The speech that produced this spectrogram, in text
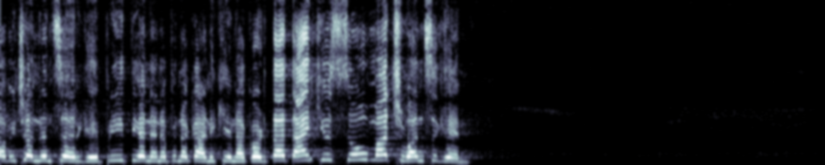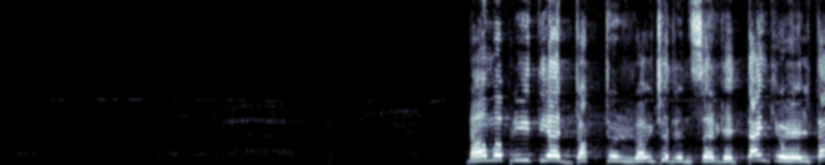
ರವಿಚಂದ್ರನ್ ಸರ್ಗೆ ಪ್ರೀತಿಯ ನೆನಪಿನ ಕಾಣಿಕೆಯನ್ನು ಕೊಡ್ತಾ thank you so much once again ನಮ್ಮ ಪ್ರೀತಿಯ ಡಾಕ್ಟರ್ ರವಿಚಂದ್ರನ್ ಸರ್ಗೆ ಥ್ಯಾಂಕ್ ಯು ಹೇಳ್ತಾ.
